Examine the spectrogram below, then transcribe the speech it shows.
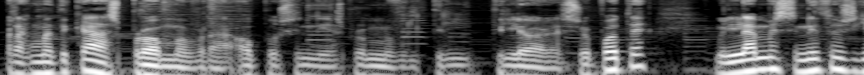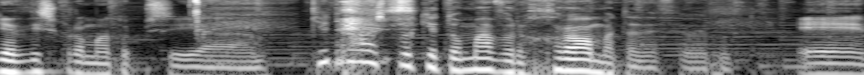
πραγματικά ασπρόμαυρα, όπως είναι η ασπρόμαυρη τηλε- τηλεόραση. Οπότε μιλάμε συνήθως για δυσχρωματοψία. Και το άσπρο και το μαύρο χρώματα δεν θεωρούνται. Ε,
